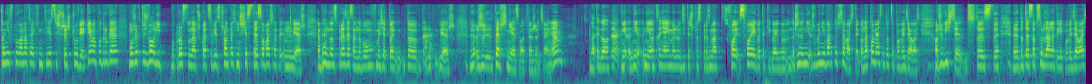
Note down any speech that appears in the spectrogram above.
to nie wpływa na to, jakim ty jesteś przecież człowiekiem, a po drugie, może ktoś woli po prostu na przykład sobie sprzątać, niż się stresować, na tym, wiesz, będąc prezesem, no bo mówmy się, to, to tak. wiesz, też nie jest łatwe życie, nie? Dlatego tak, nie, tak. nie, nie, oceniajmy ludzi też przez pryzmat swojego takiego jakby, znaczy no żeby nie wartościować tego. Natomiast na to, co powiedziałaś, oczywiście to jest, to, to jest absurdalne, tak jak powiedziałaś.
